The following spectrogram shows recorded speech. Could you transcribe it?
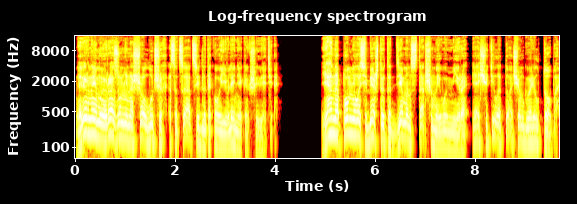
Наверное, мой разум не нашел лучших ассоциаций для такого явления, как Шеветия. Я напомнила себе, что этот демон старше моего мира, и ощутила то, о чем говорил Тоба.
